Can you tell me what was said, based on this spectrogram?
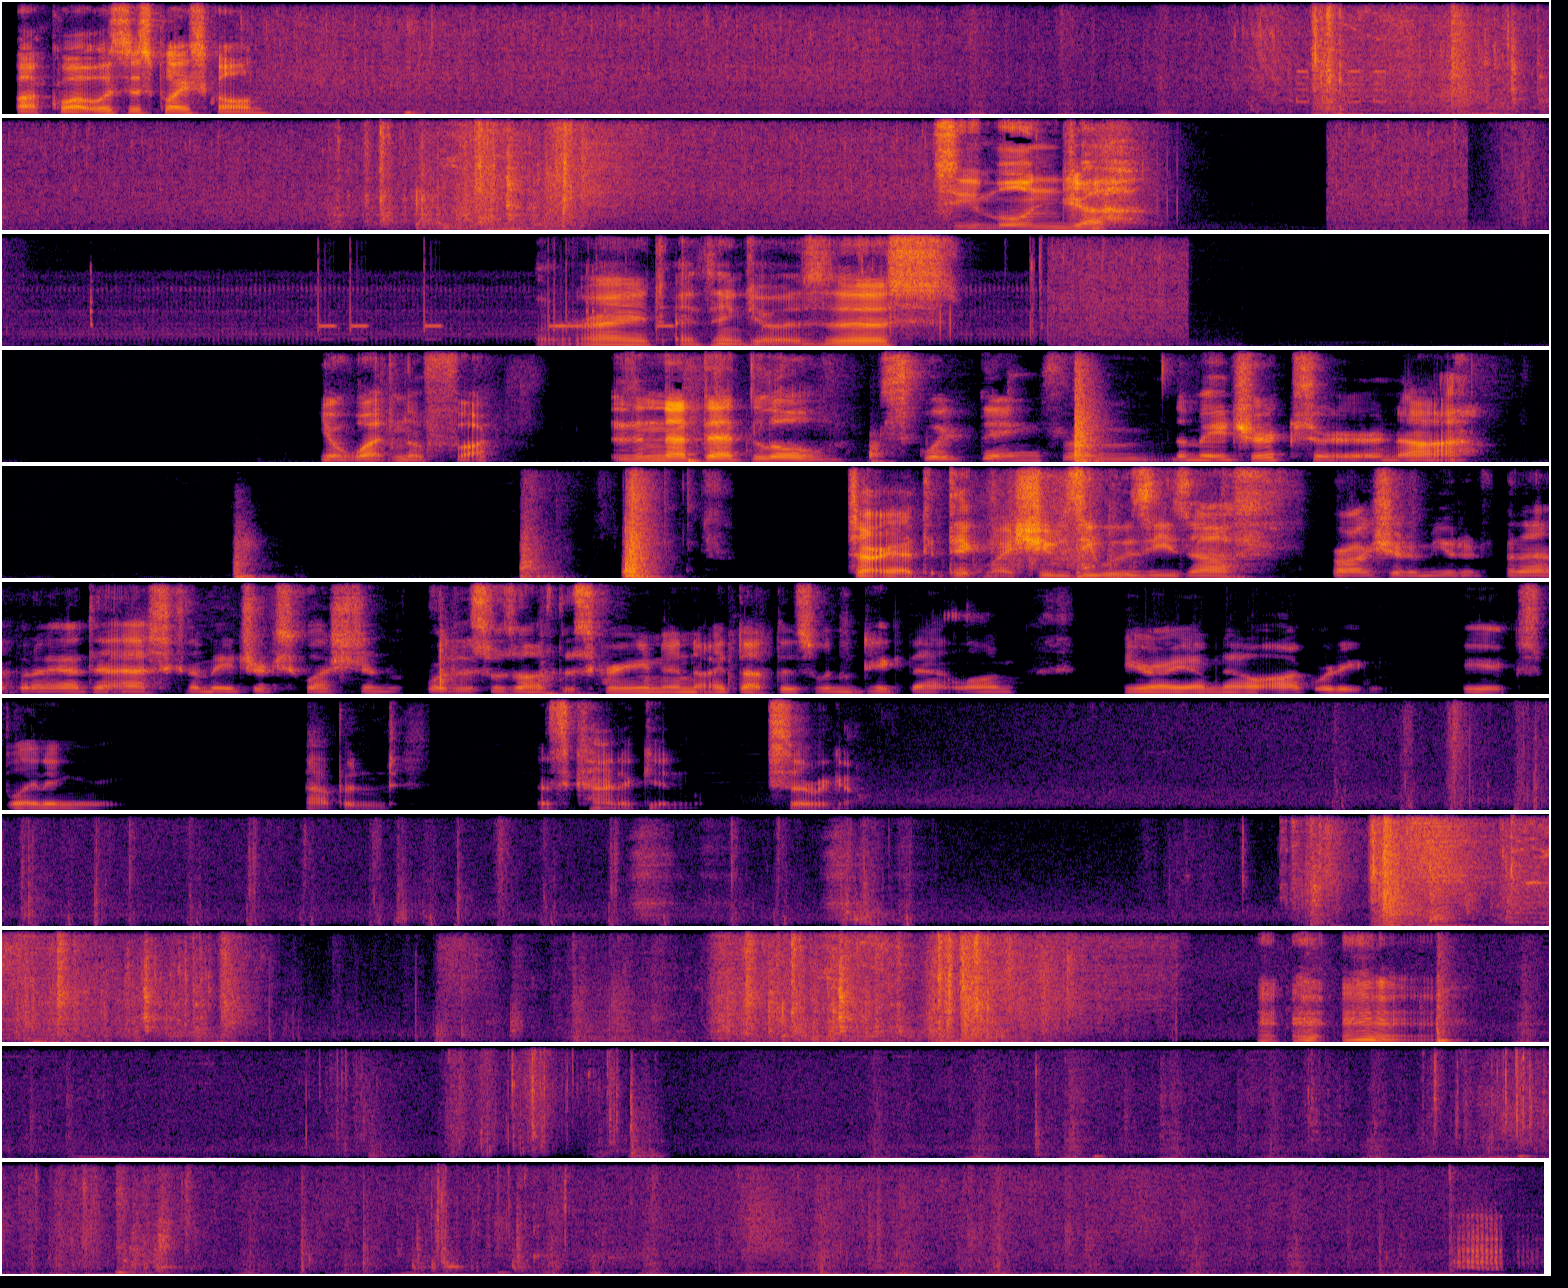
Fuck, what was this place called? Simonja. Alright, I think it was this. Yo, what in the fuck? Isn't that that little squid thing from The Matrix or nah? Sorry, I had to take my shoesy woozies off. Probably should have muted for that, but I had to ask the Matrix question before this was off the screen, and I thought this wouldn't take that long. Here I am now, awkwardly explaining what happened. That's kind of getting. There we go.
